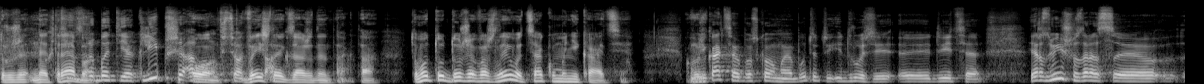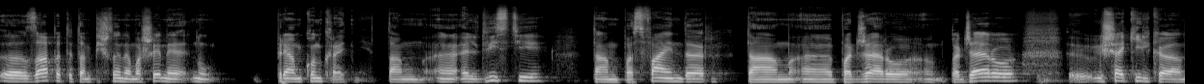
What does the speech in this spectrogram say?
друже, не Хотів треба. зробити як ліпше, а О, вам все вийшло, так. як завжди, не так. так. Тому тут дуже важливо ця комунікація. Комунікація обов'язково має бути. І друзі, е, дивіться, я розумію, що зараз е, е, запити там пішли на машини, ну, прям конкретні. Там е, L200, там Pathfinder, там Pajero, Pajero, і ще кілька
